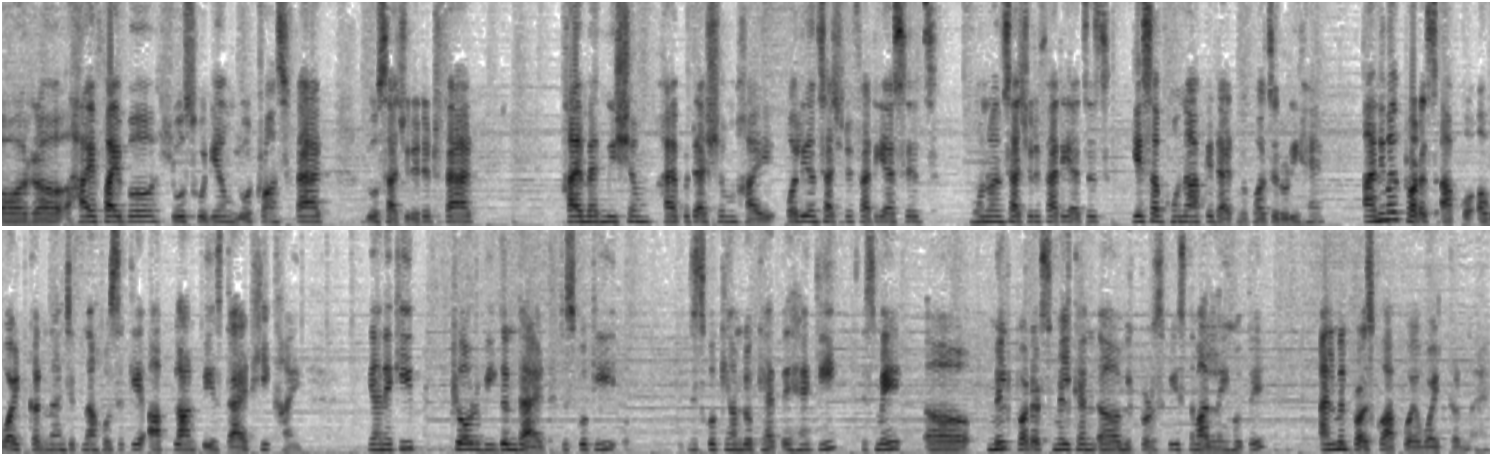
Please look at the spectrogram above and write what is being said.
और high fibre low sodium low trans fat low saturated fat high magnesium high potassium high polyunsaturated fatty acids mono monounsaturated fatty acids ये सब होना आपके डाइट में बहुत ज़रूरी है। एनिमल प्रोडक्ट्स आपको अवॉइड करना जितना हो सके आप प्लांट बेस्ड डाइट ही खाएँ। यानी कि प्योर वीगन डाइट जिसको कि जिसको कि हम लोग कहते हैं कि इसमें milk products milk and milk products भी इस्तेमाल नहीं होते। एनिमल प्रोडक्ट्स को आपको अवॉइड करना है।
